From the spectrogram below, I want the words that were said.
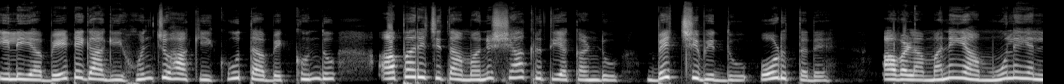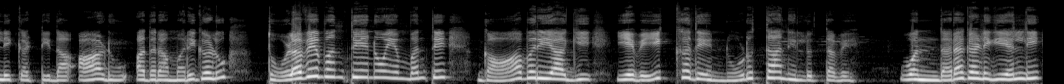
ಇಲಿಯ ಬೇಟೆಗಾಗಿ ಹೊಂಚು ಹಾಕಿ ಕೂತ ಬೆಕ್ಕೊಂದು ಅಪರಿಚಿತ ಮನುಷ್ಯಾಕೃತಿಯ ಕಂಡು ಬೆಚ್ಚಿಬಿದ್ದು ಓಡುತ್ತದೆ. ಅವಳ ಮನೆಯ ಮೂಲೆಯಲ್ಲಿ ಕಟ್ಟಿದ ಆಡು ಅದರ ಮರಿಗಳು ತೋಳವೇ ಬಂತೇನೋ ಎಂಬಂತೆ ಗಾಬರಿಯಾಗಿ ಎವೆಯಿಕ್ಕದೆ ನೋಡುತ್ತಾ ನಿಲ್ಲುತ್ತವೆ. ಒಂದರಗಳಿಗೆಯಲ್ಲಿ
